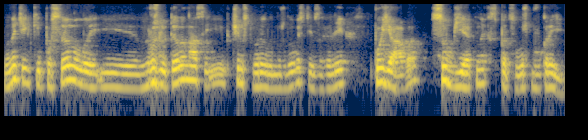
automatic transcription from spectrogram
вони тільки посилили і розлютили нас, і чим створили можливості взагалі поява суб'єктних спецслужб в Україні,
